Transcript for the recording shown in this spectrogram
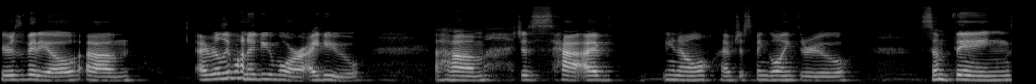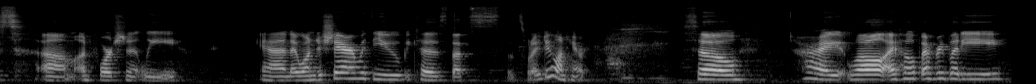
here's a video. Um, I really want to do more. I do. Um, just I've, you know, I've just been going through some things, um, unfortunately, and I wanted to share with you because that's that's what I do on here. So, all right. Well, I hope everybody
